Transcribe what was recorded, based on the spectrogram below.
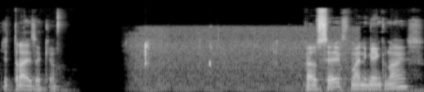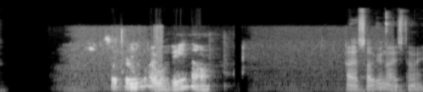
de trás aqui, ó. Caiu safe, mais ninguém com nós? Só pergunta. Eu vi, não. É, só vi nós também.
